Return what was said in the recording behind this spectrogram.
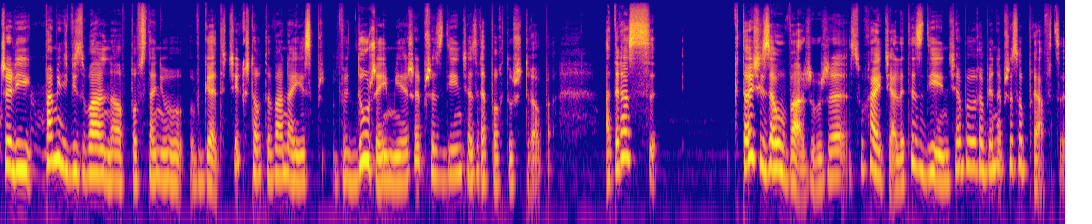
Czyli pamięć wizualna w powstaniu w getcie kształtowana jest w dużej mierze przez zdjęcia z raportu Sztropa. A teraz ktoś zauważył, że słuchajcie, ale te zdjęcia były robione przez oprawcę.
